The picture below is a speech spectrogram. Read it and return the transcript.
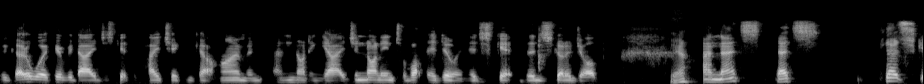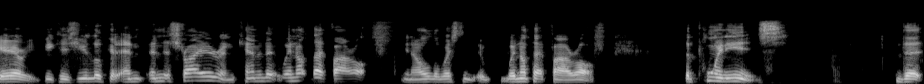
who go to work every day, just get the paycheck and go home and, and not engage and not into what they're doing. They just get they just got a job. Yeah. And that's that's that's scary because you look at and, and Australia and Canada, we're not that far off. You know, all the Western we're not that far off. The point is that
